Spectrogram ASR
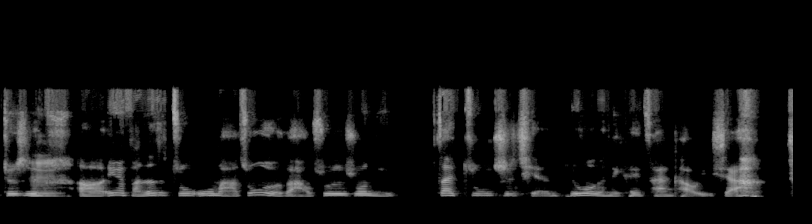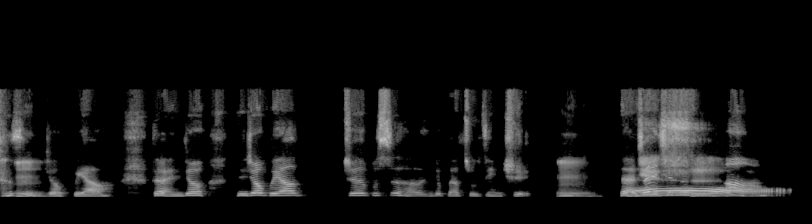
就是、嗯、呃，因为反正是租屋嘛，租屋有个好处是说你在租之前，如果你可以参考一下，就是你就不要，嗯、对，你就你就不要觉得不适合，你就不要住进去。嗯，对，所以其实，哦、嗯，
